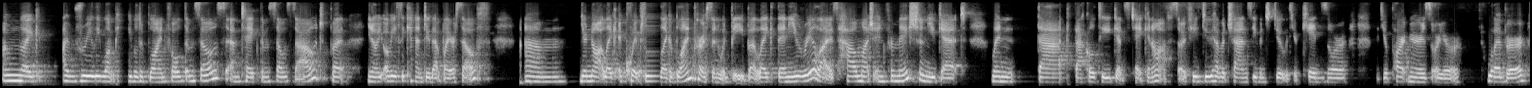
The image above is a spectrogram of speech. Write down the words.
i'm like I really want people to blindfold themselves and take themselves out, but you know, you obviously can't do that by yourself. Um, you're not like equipped like a blind person would be but like then you realize how much information you get when that faculty gets taken off so if you do have a chance even to do it with your kids or with your partners or your whoever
